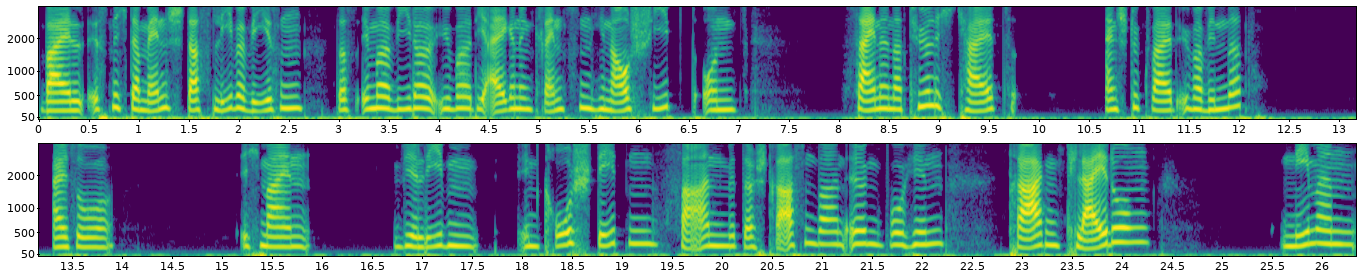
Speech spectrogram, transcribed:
weil ist nicht der Mensch das Lebewesen, das immer wieder über die eigenen Grenzen hinausschiebt und seine Natürlichkeit ein Stück weit überwindet. Also, ich meine, wir leben in Großstädten, fahren mit der Straßenbahn irgendwo hin, tragen Kleidung, nehmen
